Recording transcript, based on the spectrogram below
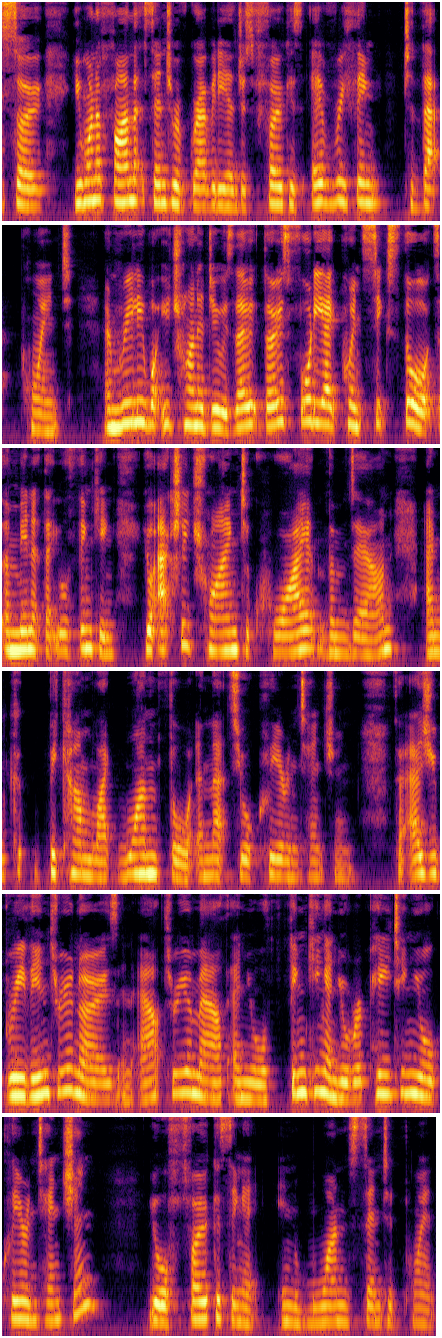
So you want to find that center of gravity and just focus everything to that point. And really what you're trying to do is those 48.6 thoughts a minute that you're thinking, you're actually trying to quiet them down and become like one thought. And that's your clear intention. So as you breathe in through your nose and out through your mouth and you're thinking and you're repeating your clear intention, you're focusing it in one centered point.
